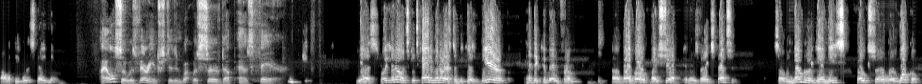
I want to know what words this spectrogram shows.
all the people that stayed there. I also was very interested in what was served up as fare. Yes, well, you know, it's it's kind of interesting because beer had to come in from uh, by boat, by ship, and it was very expensive. So remember again, these folks uh, were local,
